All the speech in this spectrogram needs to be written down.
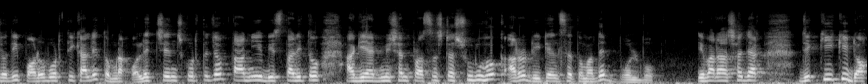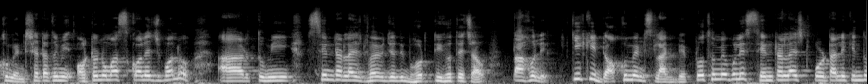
যদি পরবর্তীকালে তোমরা কলেজ চেঞ্জ করতে যাও তা নিয়ে বিস্তারিত আগে অ্যাডমিশন প্রসেসটা শুরু হোক, আরও ডিটেলসে তোমাদের বলব। এবার আসা যাক যে কি কি ডকুমেন্ট সেটা তুমি অটোনোমাস কলেজ বলো আর তুমি সেন্ট্রালাইজডভাবে যদি ভর্তি হতে চাও, তাহলে কি কি ডকুমেন্টস লাগবে? প্রথমে বলি সেন্ট্রালাইজড পোর্টালে কিন্তু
